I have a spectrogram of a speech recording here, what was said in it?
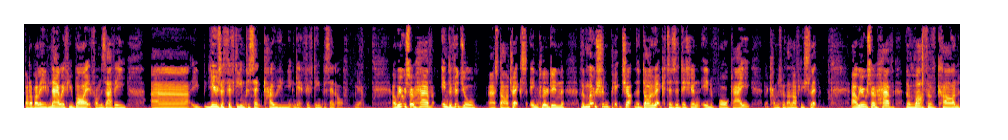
But I believe now if you buy it from Zavvi, uh, use a 15% code and you can get 15% off. Yeah. And we also have individual uh, Star Treks, including the motion picture, the director's edition in 4K, that comes with a lovely slip. Uh, we also have the Wrath of Khan.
